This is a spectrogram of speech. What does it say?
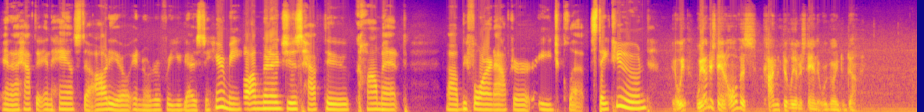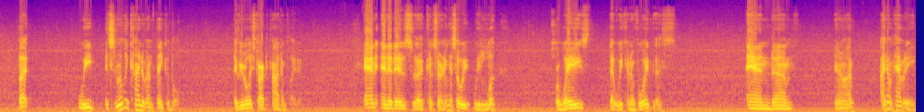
and I have to enhance the audio in order for you guys to hear me. So I'm going to just have to comment uh, before and after each clip. Stay tuned. We, we understand, all of us cognitively understand that we're going to die. But we, it's really kind of unthinkable if you really start to contemplate it. And, and it is uh, concerning. And so we, we look for ways that we can avoid this. And, um, you know, I, I don't have any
